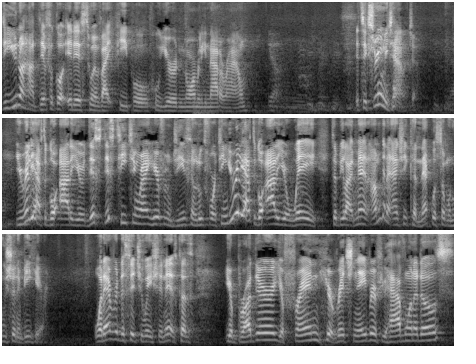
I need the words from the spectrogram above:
do you know how difficult it is to invite people who you're normally not around? Yeah. It's extremely challenging. You really have to go out of your this this teaching right here from Jesus in Luke 14. You really have to go out of your way to be like, man, I'm going to actually connect with someone who shouldn't be here, whatever the situation is, because your brother, your friend, your rich neighbor, if you have one of those,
